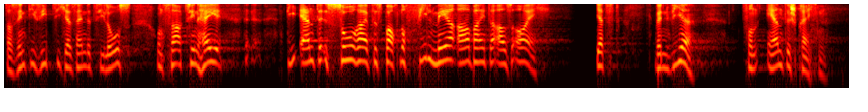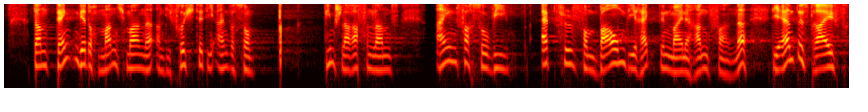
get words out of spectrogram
Da sind die 70, er sendet sie los und sagt ihnen, hey, die Ernte ist so reif, es braucht noch viel mehr Arbeiter als euch. Jetzt, wenn wir von Ernte sprechen, dann denken wir doch manchmal ne, an die Früchte, die einfach so wie im Schlaraffenland, einfach so wie Äpfel vom Baum direkt in meine Hand fallen. Ne? Die Ernte ist reif,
